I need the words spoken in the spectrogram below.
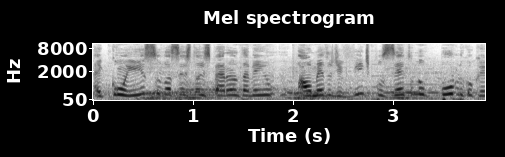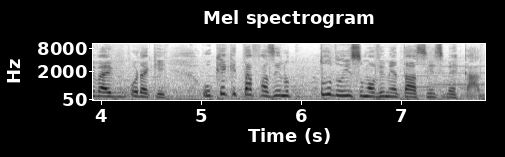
Aí com isso vocês estão esperando também um aumento de 20% no público que vai vir por aqui. O que está fazendo tudo isso movimentar assim esse mercado?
